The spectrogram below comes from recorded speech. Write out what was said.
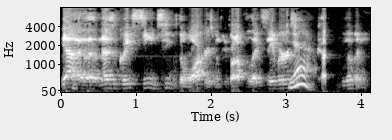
yeah, that was a great scene too with the walkers when they brought up the lightsabers. Yeah, cut them and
